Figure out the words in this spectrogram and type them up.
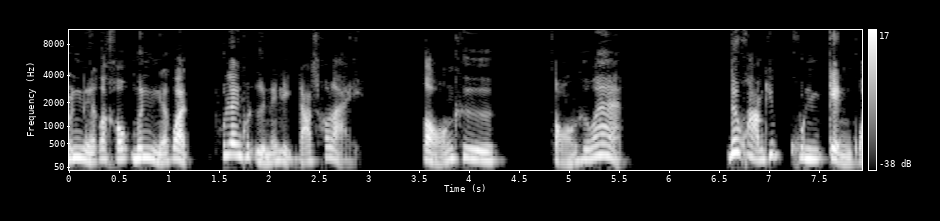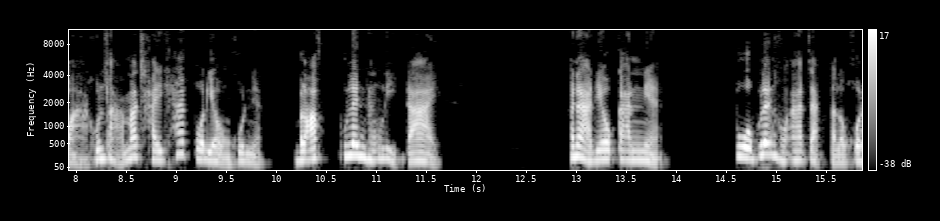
มันเหนือกว่าเขามันเหนือกว่าผู้เล่นคนอื่นในลีกดัชเท่าไหร่สองคือสองคือว่า ด้วยความที่คุณเก่งกว่า คุณสามารถใช้แค่ตัวเดียวของคุณเนี่ยบลัฟผู้เล่นทั้งลีกได้ขณะเดียวกันเนี่ย ตัวผู้เล่นของอาจักแต่ละคน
